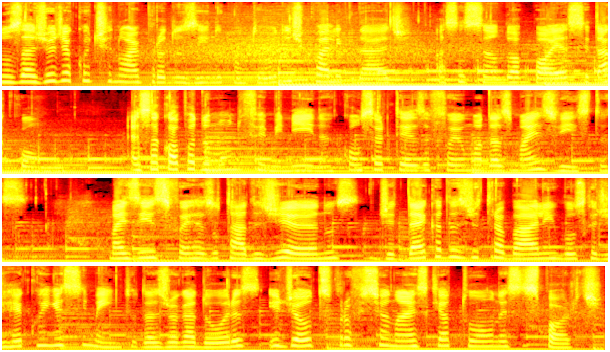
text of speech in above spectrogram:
Nos ajude a continuar produzindo conteúdo de qualidade acessando o Apoia-se da. Essa Copa do Mundo Feminina com certeza foi uma das mais vistas, mas isso foi resultado de anos, de décadas de trabalho em busca de reconhecimento das jogadoras e de outros profissionais que atuam nesse esporte.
